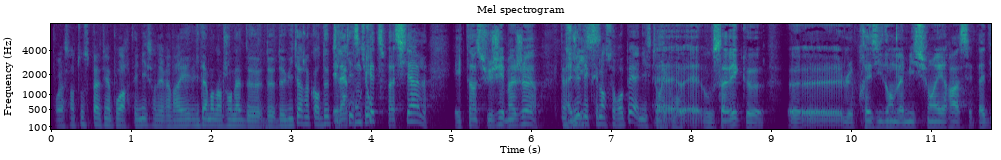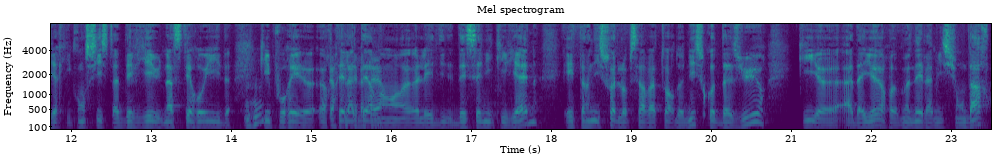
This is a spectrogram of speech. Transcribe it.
pour l'instant, tout se passe bien pour Artemis. On y reviendra évidemment dans le journal de, 8 heures. J'ai encore deux petites questions. Et la conquête spatiale est un sujet majeur. C'est un sujet d'excellence européenne, historiquement. vous savez que le président de la mission ERA, c'est-à-dire qui consiste à dévier une astéroïde mhm. qui pourrait heurter la Terre, dans les décennies qui viennent, est un niçois de l'Observatoire de Nice-Côte d'Azur qui euh, a d'ailleurs mené la mission DART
